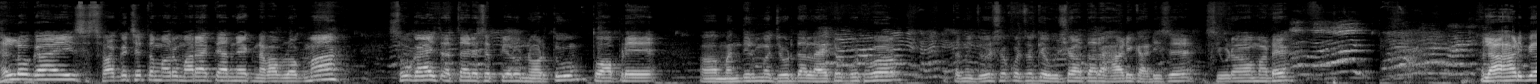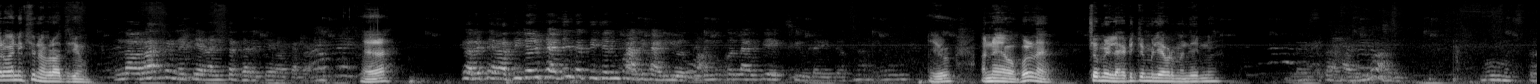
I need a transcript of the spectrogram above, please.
Hello guys સ્વાગત છે તમારું મારા અત્યારના એક નવા બ્લોગમાં શું ગાઈઝ અત્યારે છે પેલું નોરતું. તો આપણે મંદિરમાં જોરદાર લાઇટો ગોઠવો. તમે જોઈ શકો છો કે ઉષા અત્યારે હાડી કાઢી છે સીવડાવવા માટે. એટલે આ હાડી પહેરવાની શું નવરાત્રી હું? એવું? અને ભલે ને ચમલી લાઇટો ચમલી આપણે મંદિરની? બહુ મસ્ત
